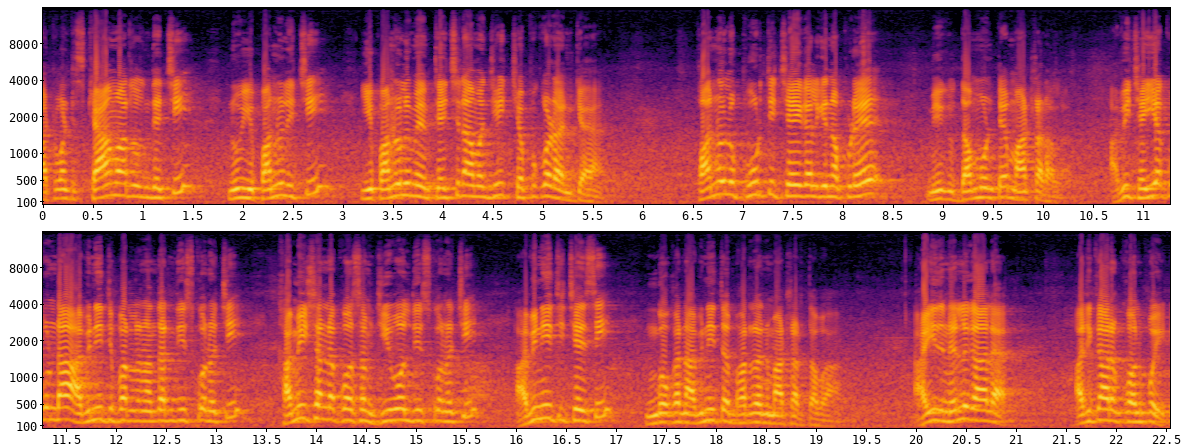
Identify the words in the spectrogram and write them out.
అటువంటి స్కామర్లను తెచ్చి నువ్వు ఈ పనులు ఇచ్చి ఈ పనులు మేము తెచ్చినామని చెప్పుకోవడానికే? పనులు పూర్తి చేయగలిగినప్పుడే మీకు దమ్ముంటే మాట్లాడాలి. అవి చెయ్యకుండా అవినీతి పరులను అందరిని తీసుకొని వచ్చి కమిషన్ల కోసం జీవోలు తీసుకొని వచ్చి అవినీతి చేసి ఇంకొకరిని అవినీతి పరులని మాట్లాడతావా? ఐదు నెలలు కాలే అధికారం కోల్పోయి.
